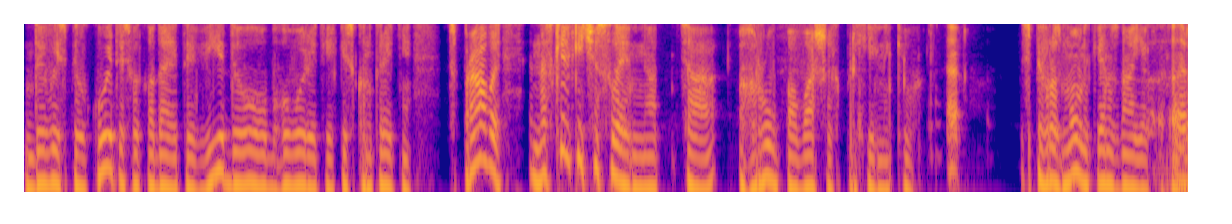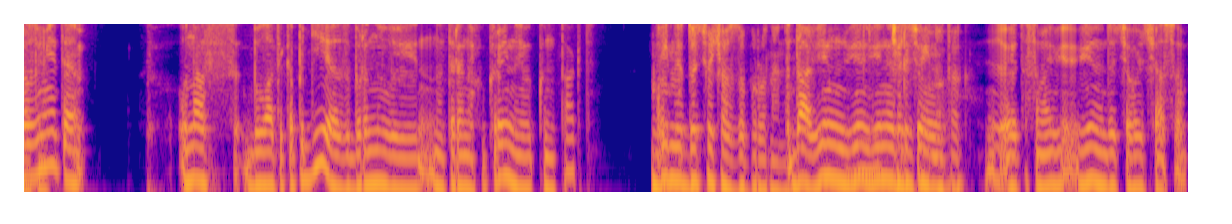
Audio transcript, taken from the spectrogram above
де ви спілкуєтесь, викладаєте відео, обговорюєте якісь конкретні справи. Наскільки численна ця група ваших прихильників? Е. Співрозмовники, я не знаю, як. Розумієте, у нас була така подія, заборонили на теренах України контакт. Він і до цього часу заборонений. Да, він, він, він і до Через цього, війну, так. е, те саме, він і до цього часу.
